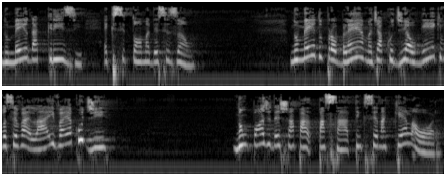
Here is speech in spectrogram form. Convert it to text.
No meio da crise é que se toma decisão. No meio do problema de acudir alguém é que você vai lá e vai acudir. Não pode deixar pa passar, tem que ser naquela hora.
